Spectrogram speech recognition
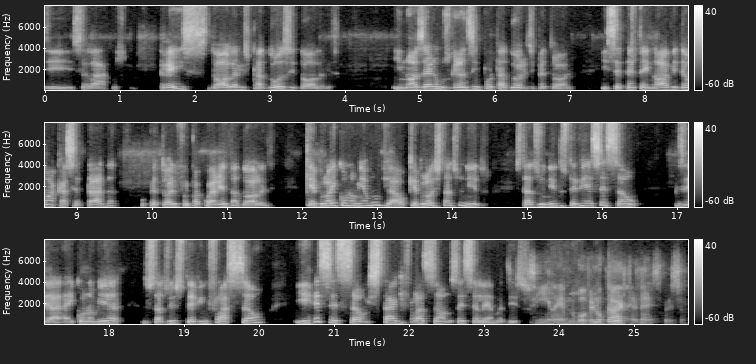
de sei lá, 3 dólares para 12 dólares. E nós éramos grandes importadores de petróleo e 79 deu uma cacetada, o petróleo foi para 40 dólares. Quebrou a economia mundial, quebrou os Estados Unidos. Estados Unidos teve recessão. Quer dizer, a economia dos Estados Unidos teve inflação e recessão, estagflação. Não sei se você lembra disso. Sim, lembro. No governo então, Carter, né? Expressão.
